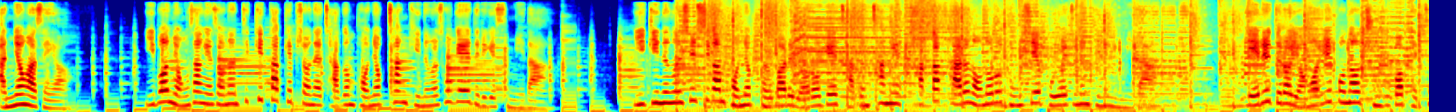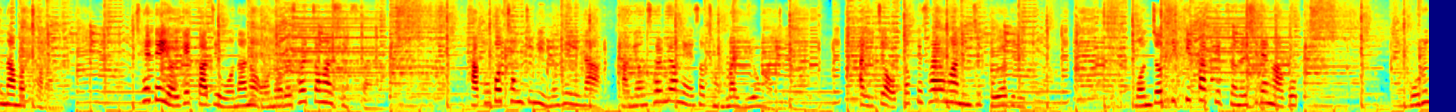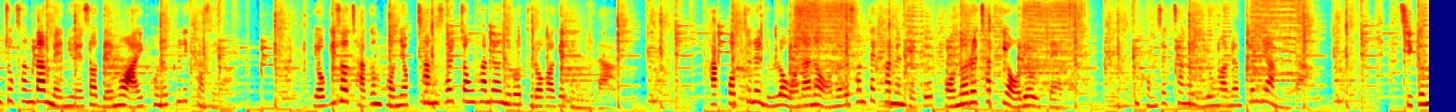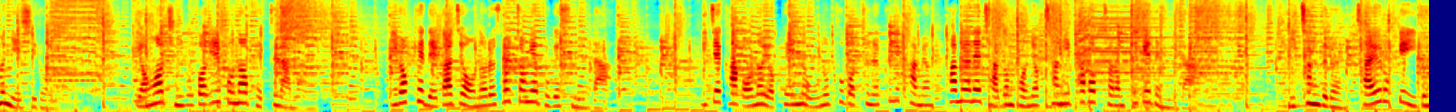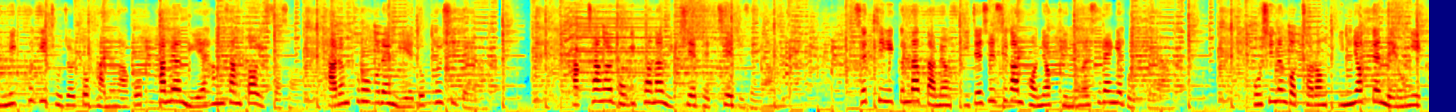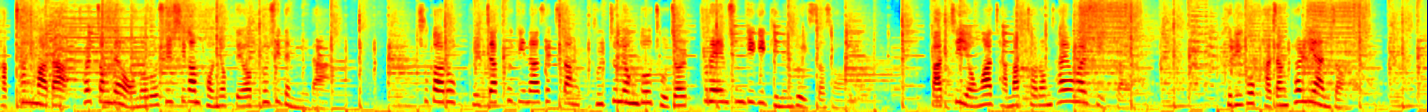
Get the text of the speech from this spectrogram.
안녕하세요. 이번 영상에서는 티키타 캡션의 작은 번역창 기능을 소개해드리겠습니다. 이 기능은 실시간 번역 결과를 여러 개의 작은 창에 각각 다른 언어로 동시에 보여주는 기능입니다. 예를 들어 영어, 일본어, 중국어, 베트남어처럼 최대 10개까지 원하는 언어를 설정할 수 있어요. 다국어 청중이 있는 회의나 강연 설명회에서 정말 유용하죠. 아, 이제 어떻게 사용하는지 보여드릴게요. 먼저 티키타 캡션을 실행하고 오른쪽 상단 메뉴에서 네모 아이콘을 클릭하세요. 여기서 작은 번역창 설정 화면으로 들어가게 됩니다. 각 버튼을 눌러 원하는 언어를 선택하면 되고 언어를 찾기 어려울 때 검색창을 이용하면 편리합니다. 지금은 예시로 영어, 중국어, 일본어, 베트남어 이렇게 네 가지 언어를 설정해 보겠습니다. 이제 각 언어 옆에 있는 온오프 버튼을 클릭하면 화면에 작은 번역창이 팝업처럼 뜨게 됩니다. 이 창들은 자유롭게 이동 및 크기 조절도 가능하고 화면 위에 항상 떠 있어서 다른 프로그램 위에도 표시돼요. 각 창을 보기 편한 위치에 배치해 주세요. 세팅이 끝났다면 이제 실시간 번역 기능을 실행해 볼게요. 보시는 것처럼 입력된 내용이 각 창마다 설정된 언어로 실시간 번역되어 표시됩니다. 추가로 글자 크기나 색상, 불투명도 조절, 프레임 숨기기 기능도 있어서 마치 영화 자막처럼 사용할 수 있어요. 그리고 가장 편리한 점.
